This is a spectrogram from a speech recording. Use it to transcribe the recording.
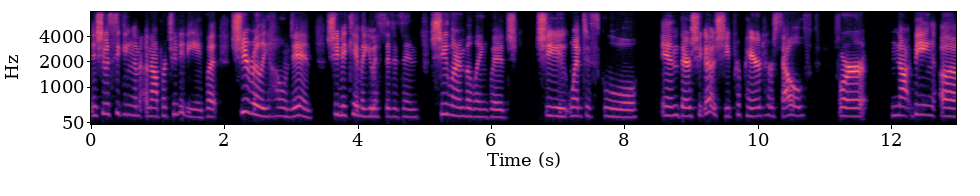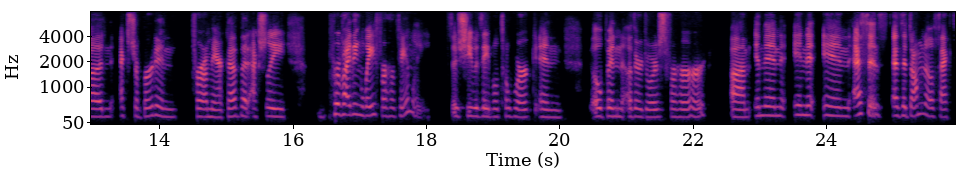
and she was seeking an, an, opportunity, but she really honed in. She became a US citizen. She learned the language. She went to school, and there she goes. She prepared herself for not being an extra burden for America, but actually providing a way for her family. So she was able to work and open other doors for her. Um, and then, in in essence, as a domino effect,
